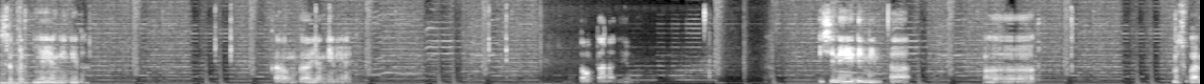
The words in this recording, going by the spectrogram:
sepertinya yang ini lah. Kalau enggak yang ini aja. tautan aja ya Bang di sini diminta eh, masukkan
